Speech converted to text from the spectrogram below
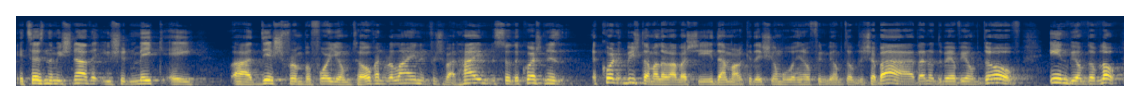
it says in the Mishnah that you should make a uh, dish from before Yom Tov and rely on it for Shabbat. Hi, so the question is, according Bishlam al Rav Ashi, Damar Kadesh Yom Ru'en Yom Tov Shabbat, I know the Yom Tov, in Yom Tov Lo.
